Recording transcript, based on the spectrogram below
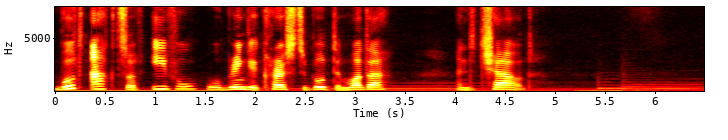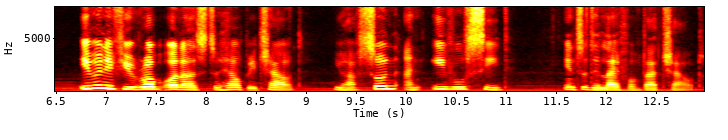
Both acts of evil will bring a curse to both the mother and the child. Even if you rob others to help a child, you have sown an evil seed into the life of that child.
